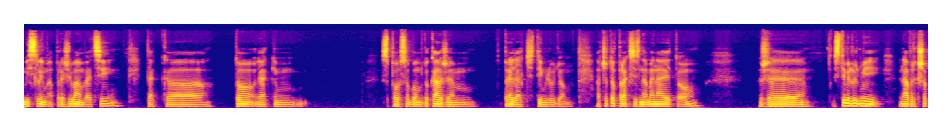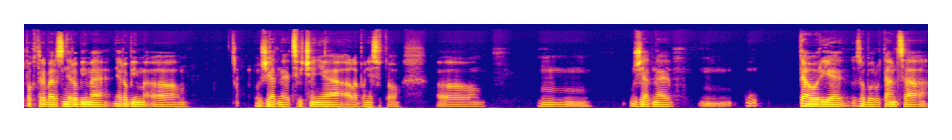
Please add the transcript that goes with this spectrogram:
myslím a prežívam veci, tak eh, to nejakým spôsobom dokážem predať tým ľuďom. A čo to v praxi znamená je to, že s tými ľuďmi na workshopoch treba nerobíme, nerobím uh, žiadne cvičenia, alebo nie sú to uh, um, žiadne um, teórie z oboru tanca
